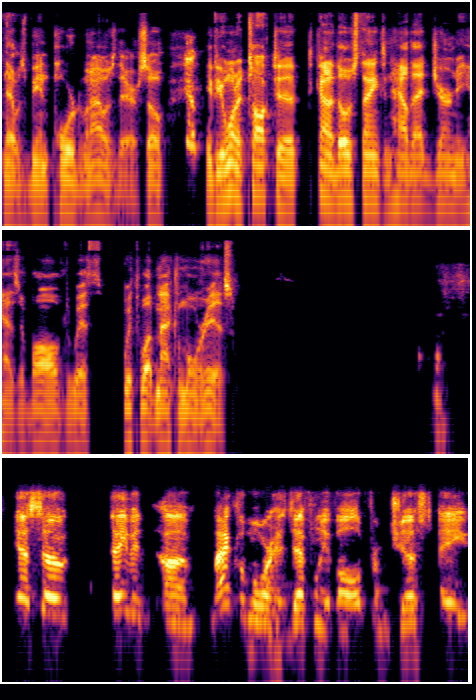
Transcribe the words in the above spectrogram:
that was being poured when I was there. So yep. if you want to talk to, kind of those things and how that journey has evolved with with what McLemore is. Yeah, so David, um, McLemore has definitely evolved from just a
